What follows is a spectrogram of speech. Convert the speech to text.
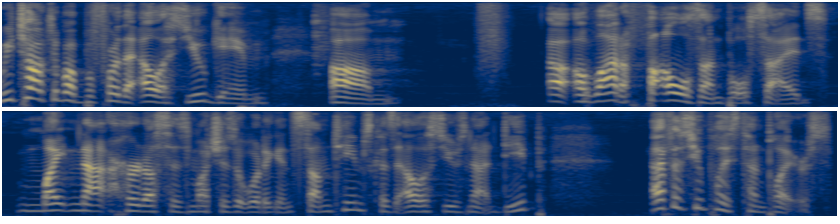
We talked about before the LSU game. Um, a, lot of fouls on both sides might not hurt us as much as it would against some teams because LSU's not deep. FSU plays ten players.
